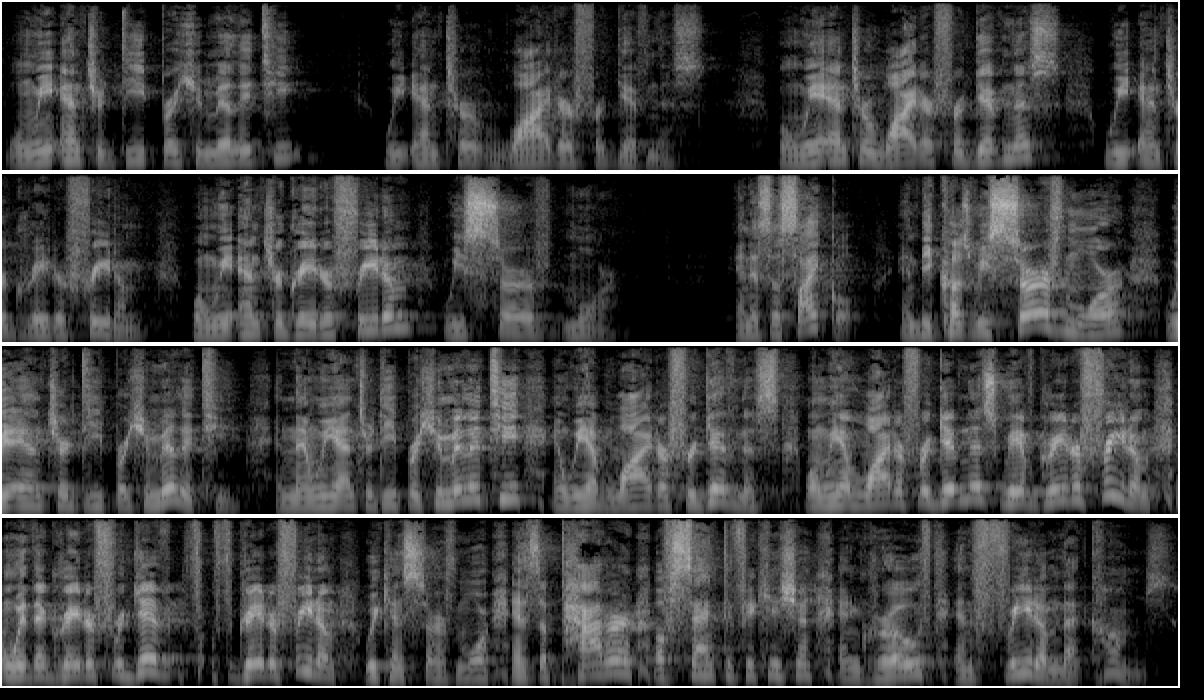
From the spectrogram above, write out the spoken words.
When we enter deeper humility, we enter wider forgiveness. When we enter wider forgiveness, we enter greater freedom. When we enter greater freedom, we serve more. And it's a cycle. And because we serve more, we enter deeper humility. And then we enter deeper humility and we have wider forgiveness. When we have wider forgiveness, we have greater freedom. And with that greater, forgive, greater freedom, we can serve more. And it's a pattern of sanctification and growth and freedom that comes.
